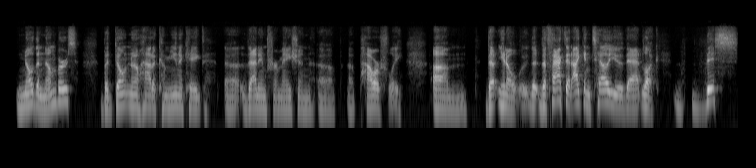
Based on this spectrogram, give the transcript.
know the numbers but don't know how to communicate uh, that information uh, uh powerfully. Um, the you know the the fact that i can tell you that look this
